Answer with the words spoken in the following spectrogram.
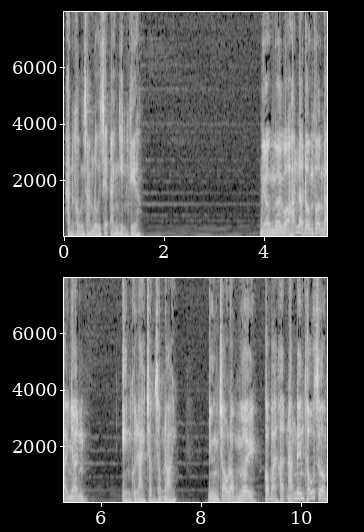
Hắn không dám đối diện ánh nhìn kia. Miệng ngươi gọi hắn là Đông Phương Đại Nhân. In Quy Lai trầm giọng nói. Nhưng trong lòng ngươi Có phải hận hắn đến thấu xương?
